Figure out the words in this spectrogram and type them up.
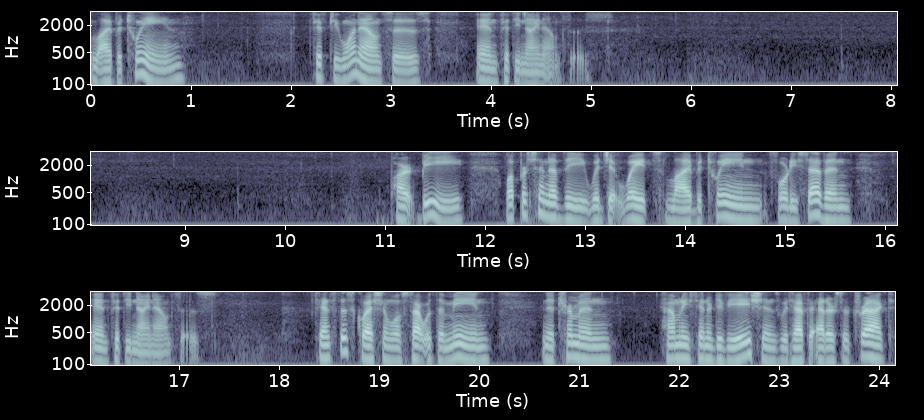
lie between 51 ounces and 59 ounces. Part B, what percent of the widget weights lie between 47 and 59 ounces? To answer this question, we'll start with the mean and determine how many standard deviations we'd have to add or subtract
